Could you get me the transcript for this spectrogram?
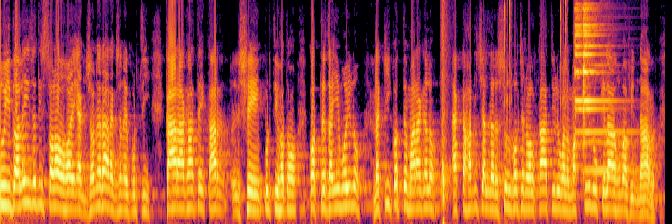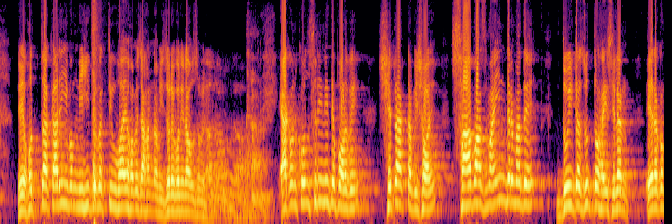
দুই দলেই যদি চড়াও হয়, একজনের আর একজনের প্রতি, কার আঘাতে কার সে প্রতিহত করতে যাই মইল না কি করতে মারা গেল? একটা হাদিস আল্লাহ রসুল বলছেন, ওয়াল কাতিলু ওয়াল মাকতিলু কেলাহুমা ফিন্নার এ হত্যাকারী এবং নিহিত ব্যক্তি উভয় হবে জাহান্নামি। জোরে বলি না এখন কোন শ্রেণীতে পড়বে? সেটা একটা বিষয়। শাহবাজ মাইনদের মাঝে দুইটা যুদ্ধ হয়েছিলেন। এরকম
